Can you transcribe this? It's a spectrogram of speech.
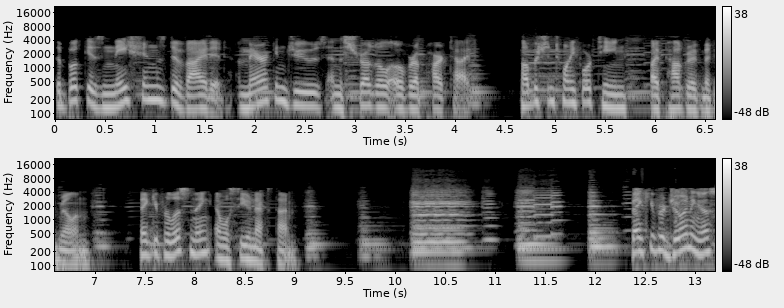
The book is Nations Divided American Jews and the Struggle Over Apartheid, published in 2014 by Palgrave Macmillan. Thank you for listening, and we'll see you next time. Thank you for joining us.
